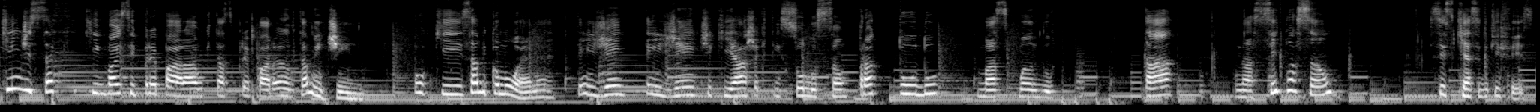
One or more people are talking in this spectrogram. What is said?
quem disser que vai se preparar, o que está se preparando, está mentindo. Porque sabe como é, né? Tem gente, tem gente que acha que tem solução para tudo, mas quando tá na situação, se esquece do que fez.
